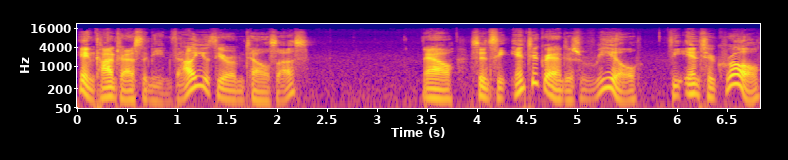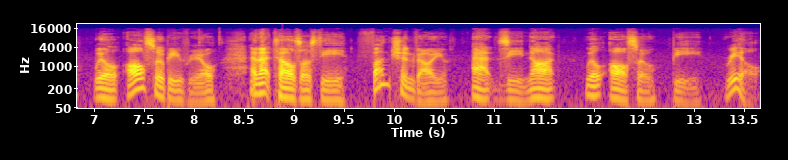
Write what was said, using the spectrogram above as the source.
In contrast, the mean value theorem tells us, now, since the integrand is real, the integral will also be real, and that tells us the function value at z naught will also be real.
